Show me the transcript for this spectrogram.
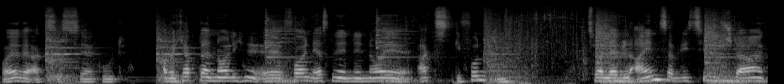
Feuerwehrachse ist sehr gut. Aber ich habe da neulich ne, äh, vorhin erst eine, eine neue Axt gefunden. Zwar Level 1, aber die ist ziemlich stark.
